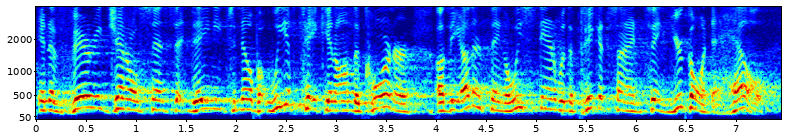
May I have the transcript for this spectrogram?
in a very general sense that they need to know. But we have taken on the corner of the other thing, and we stand with a picket sign saying, You're going to hell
